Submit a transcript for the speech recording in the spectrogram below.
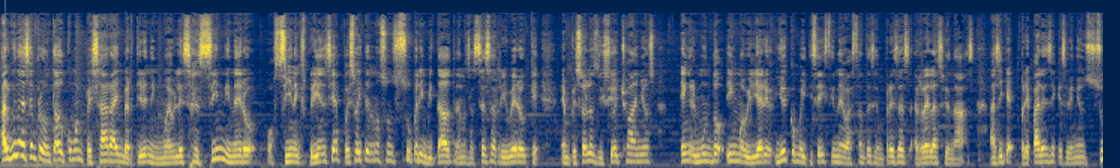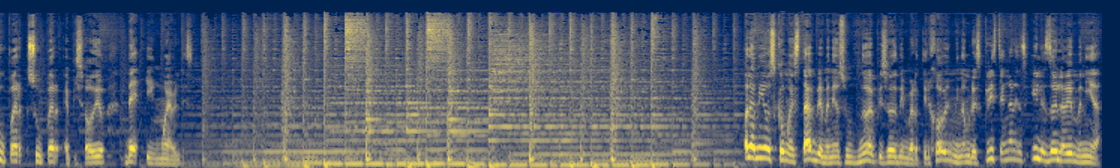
¿Alguna vez han preguntado cómo empezar a invertir en inmuebles sin dinero o sin experiencia? Pues hoy tenemos un súper invitado, tenemos a César Rivero que empezó a los 18 años en el mundo inmobiliario y hoy con 26 tiene bastantes empresas relacionadas. Así que prepárense que se viene un súper, súper episodio de inmuebles. Hola amigos, ¿cómo están? Bienvenidos a un nuevo episodio de Invertir Joven. Mi nombre es Cristian Arens y les doy la bienvenida.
